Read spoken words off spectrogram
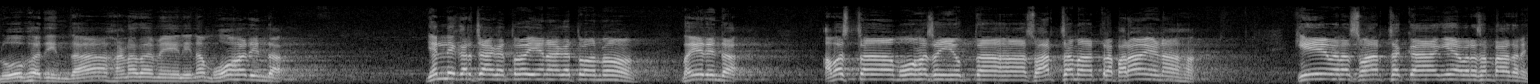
ಲೋಭದಿಂದ ಹಣದ ಮೇಲಿನ ಮೋಹದಿಂದ. ಎಲ್ಲಿ ಖರ್ಚಾಗತ್ತೋ ಏನಾಗತ್ತೋ ಅನ್ನೋ ಭಯದಿಂದ. ಅವಸ್ಥಾ ಮೋಹ ಸಂಯುಕ್ತ ಸ್ವಾರ್ಥ ಮಾತ್ರ ಪರಾಯಣ ಕೇವಲ ಸ್ವಾರ್ಥಕ್ಕಾಗಿ ಅವರ ಸಂಪಾದನೆ.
